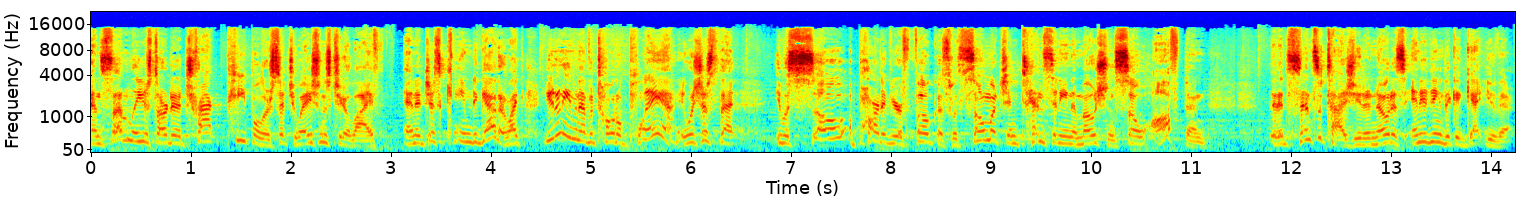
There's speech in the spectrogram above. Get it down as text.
and suddenly you started to attract people or situations to your life, and it just came together. Like you didn't even have a total plan. It was just that it was so a part of your focus with so much intensity and emotion so often that it sensitized you to notice anything that could get you there.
